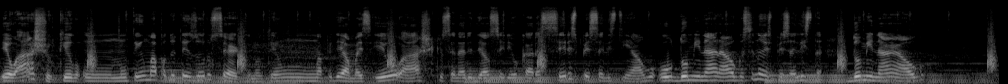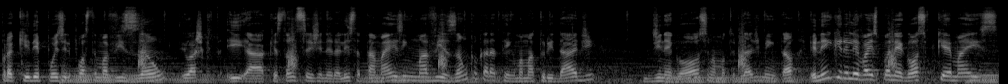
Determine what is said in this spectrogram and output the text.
Eu acho que um- não tem um mapa do tesouro certo, não tem um mapa ideal, mas eu acho que o cenário ideal seria o cara ser especialista em algo, ou dominar algo, se não é especialista, dominar algo, para que depois ele possa ter uma visão. Eu acho que a questão de ser generalista tá mais em uma visão que o cara tem, uma maturidade de negócio, uma maturidade mental. Eu nem queria levar isso para negócio porque é mais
